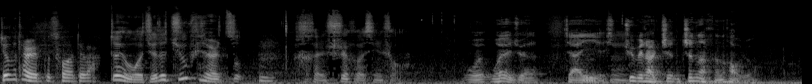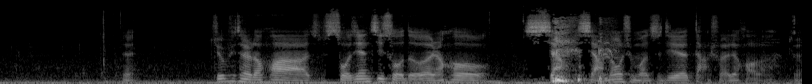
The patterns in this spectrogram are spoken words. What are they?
，Jupiter 也不错，对吧？对我觉得 Jupiter 做嗯很适合新手。我我也觉得加一嗯 Jupiter 真真的很好用。Jupyter 的话，所见即所得，然后想 想弄什么直接打出来就好了。对，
